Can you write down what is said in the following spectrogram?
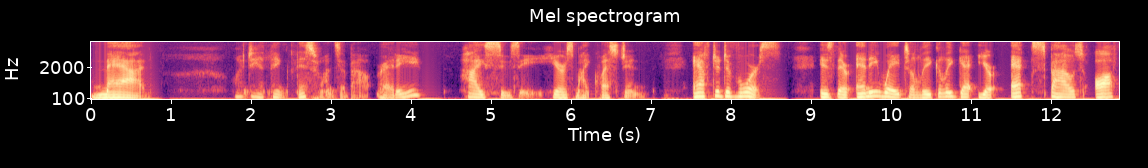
mad. What do you think this one's about? Ready? Hi, Suze. Here's my question. After divorce, is there any way to legally get your ex spouse off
